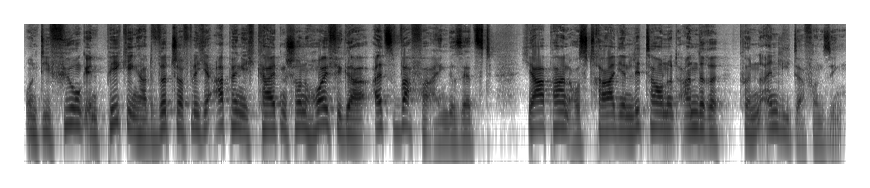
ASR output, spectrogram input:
Und die Führung in Peking hat wirtschaftliche Abhängigkeiten schon häufiger als Waffe eingesetzt. Japan, Australien, Litauen und andere können ein Lied davon singen.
